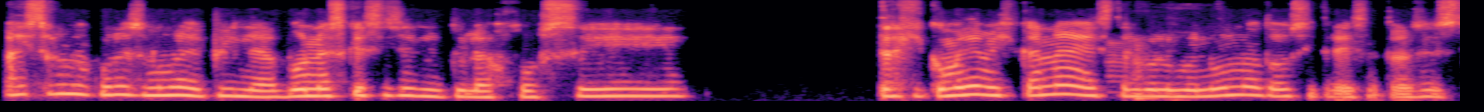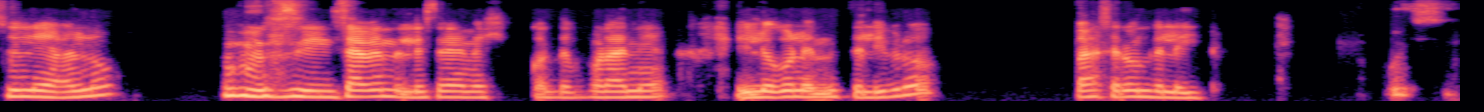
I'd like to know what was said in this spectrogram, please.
Ay, solo me acuerdo su nombre de pila. Bueno, es que así se titula José... Tragicomedia Mexicana, está el volumen 1, 2 y 3, entonces léanlo. Si saben de la historia de México contemporánea y luego leen este libro, va a ser un deleite. Pues sí.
